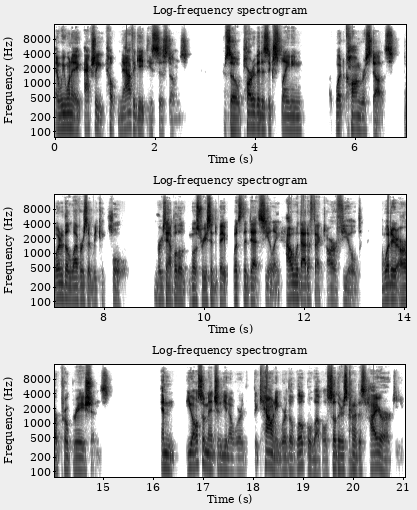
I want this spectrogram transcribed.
and we want to actually help navigate these systems So part of it is explaining what Congress does. What are the levers that we can pull? For example, the most recent debate what's the debt ceiling? How would that affect our field? What are our appropriations? And you also mentioned, you know, we're the county, we're the local level. So there's kind of this hierarchy,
